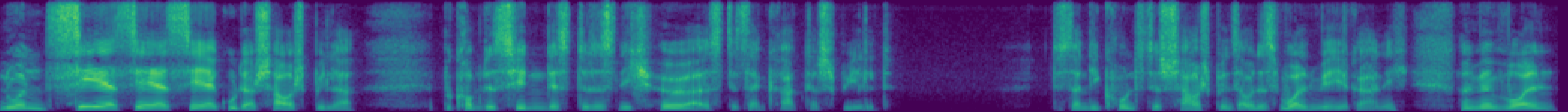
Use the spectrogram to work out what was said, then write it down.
Nur ein sehr, sehr, sehr guter Schauspieler bekommt es hin, dass du das nicht hörst, dass ein Charakter spielt. Das ist dann die Kunst des Schauspiels, aber das wollen wir hier gar nicht, sondern wir wollen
